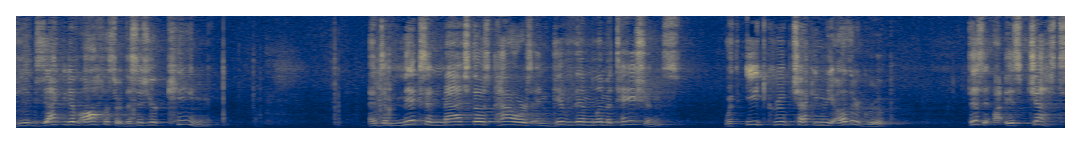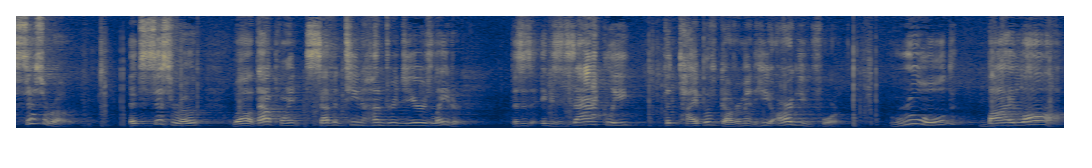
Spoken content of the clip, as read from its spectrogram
the executive officer. This is your king. And to mix and match those powers and give them limitations, with each group checking the other group, this is just Cicero. It's Cicero, well, at that point, 1700 years later. This is exactly the type of government he argued for ruled by law.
